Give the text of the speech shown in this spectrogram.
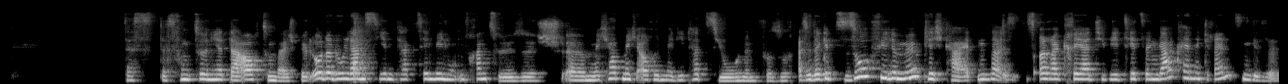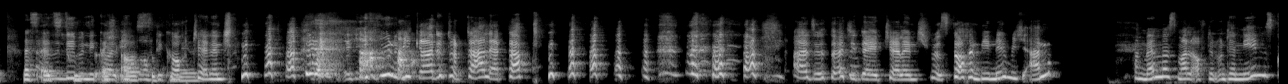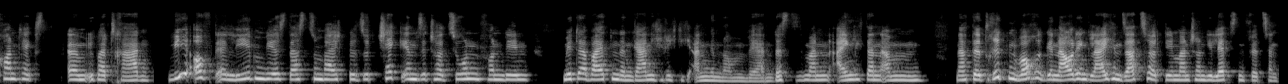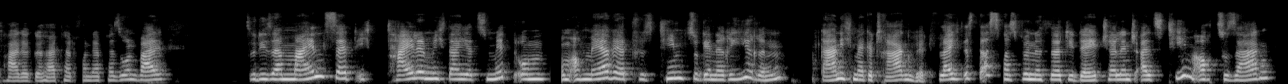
Das, das funktioniert da auch zum Beispiel. Oder du lernst jeden Tag zehn Minuten Französisch. Ähm, ich habe mich auch in Meditationen versucht. Also da gibt es so viele Möglichkeiten. Da ist, ist eurer Kreativität sind gar keine Grenzen gesetzt. Das also liebe Nicole, ich brauche die Koch-Challenge. ich, ich fühle mich gerade total ertappt. also 30-Day-Challenge fürs Kochen, die nehme ich an. Und wenn wir es mal auf den Unternehmenskontext ähm, übertragen, wie oft erleben wir es, dass zum Beispiel so Check-in-Situationen von den Mitarbeitenden gar nicht richtig angenommen werden, dass man eigentlich dann am, nach der dritten Woche genau den gleichen Satz hört, den man schon die letzten 14 Tage gehört hat von der Person, weil so dieser Mindset, ich teile mich da jetzt mit, um, um auch Mehrwert fürs Team zu generieren, gar nicht mehr getragen wird. Vielleicht ist das was für eine 30-Day-Challenge als Team auch zu sagen,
